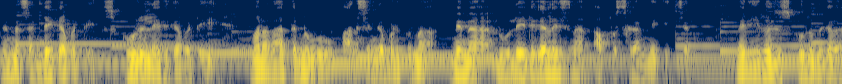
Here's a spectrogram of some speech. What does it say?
నిన్న సండే కాబట్టి స్కూల్ లేదు కాబట్టి మన రాత్రి నువ్వు ఆలస్యంగా పడుకున్నా నిన్న నువ్వు లేటుగా లేసిన ఆ పుస్తకాన్ని నీకు ఇచ్చాను. మరి ఈరోజు స్కూల్ ఉంది కదా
